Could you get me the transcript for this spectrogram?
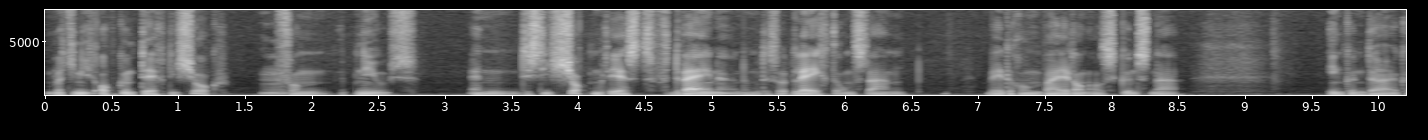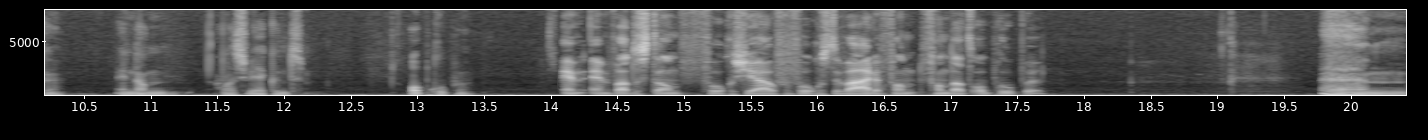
Omdat je niet op kunt tegen die shock Hm. van het nieuws. En dus die shock moet eerst verdwijnen. Er moet een soort leegte ontstaan. Wederom waar je dan als kunstenaar in kunt duiken. En dan alles weer kunt oproepen. En, en wat is dan volgens jou vervolgens de waarde van, van dat oproepen? Ehm,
